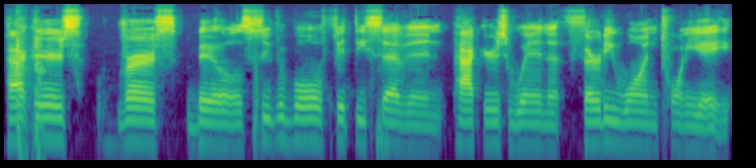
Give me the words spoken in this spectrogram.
Packers versus Bills, Super Bowl 57. Packers win 31 28.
